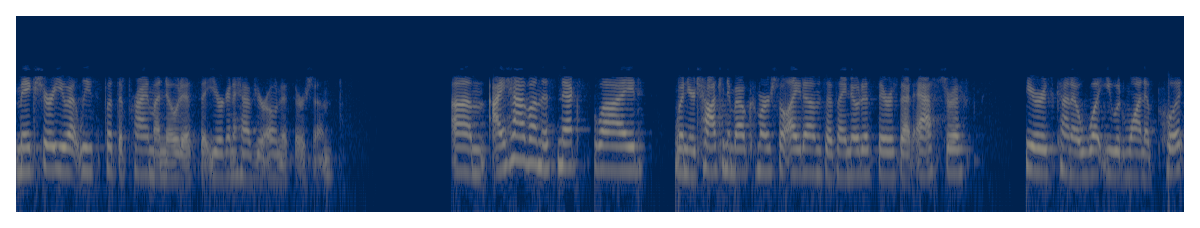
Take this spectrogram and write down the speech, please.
make sure you at least put the prime on notice that you're going to have your own assertions. Um, I have on this next slide, when you're talking about commercial items, as I noticed there's that asterisk, here is kind of what you would want to put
